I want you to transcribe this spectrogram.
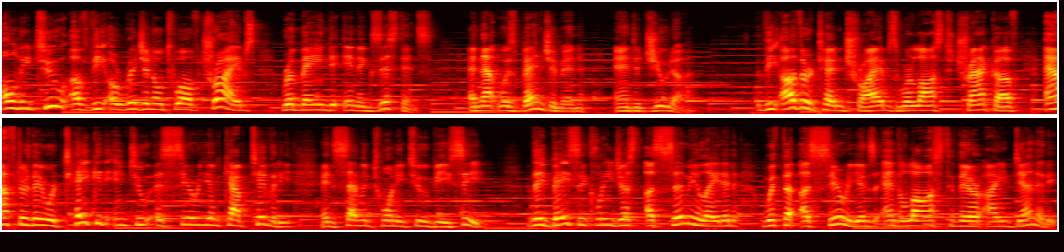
only two of the original 12 tribes remained in existence, and that was Benjamin and Judah. The other 10 tribes were lost track of after they were taken into Assyrian captivity in 722 BC. They basically just assimilated with the Assyrians and lost their identity.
